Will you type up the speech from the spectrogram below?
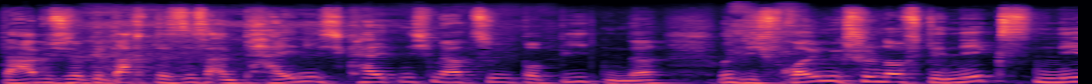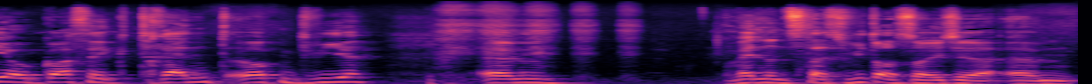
Da habe ich so gedacht, das ist an Peinlichkeit nicht mehr zu überbieten. Ne? Und ich freue mich schon auf den nächsten Neo-Gothic-Trend irgendwie. Ähm, wenn uns das wieder solche, ähm,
